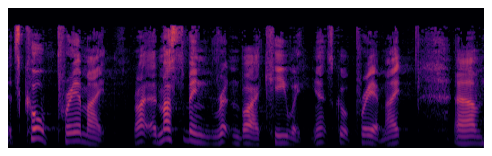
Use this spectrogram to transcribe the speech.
it's called Prayer Mate. Right, it must have been written by a Kiwi. Yeah, it's called PrayerMate. Um,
